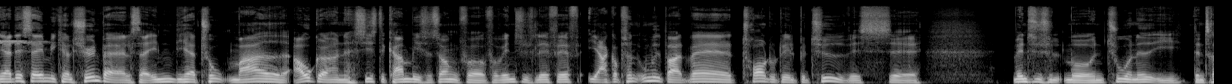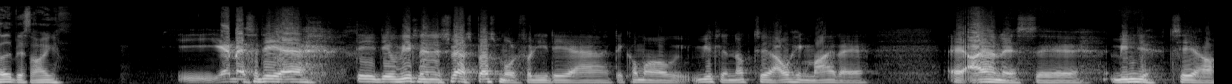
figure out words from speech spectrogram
Ja, det sagde Michael Schönberg altså inden de her to meget afgørende sidste kampe i sæsonen for, for Vendsyssel FF. Jakobsen, umiddelbart, hvad tror du, det vil betyde, hvis øh, Vendsyssel må en tur ned i den tredje bedste række? Jamen altså, det er, det, det er jo virkelig et svært spørgsmål, fordi det, er, det kommer virkelig nok til at afhænge meget af, af ejernes øh, vilje til at,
